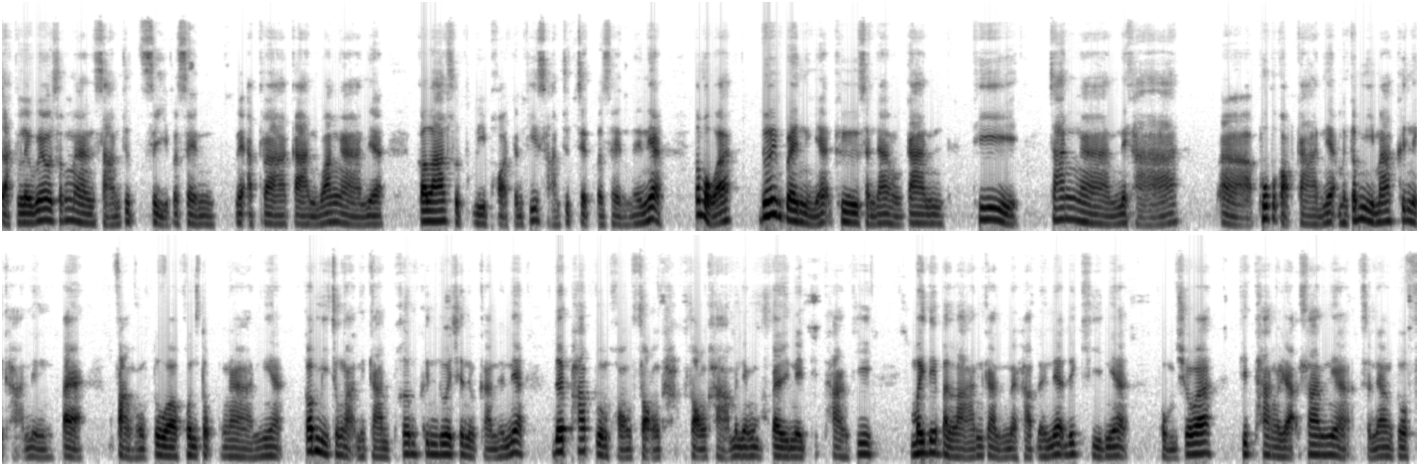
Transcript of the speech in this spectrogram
จากเลเวลสักประมาณ 3.4%ในอัตราการว่างงานเนี่ยก็ล่าสุด report กันที่ 3.7%ในเนี่ยต้องบอกว่าด้วยเทรนด์อย่างเงี้ยคือสัญญาณของการที่จ้างงานในขาผู้ประกอบการเนี่ยมันก็มีมากขึ้นในขาหนึ่งแต่ฝั่งของตัวคนตกงานเนี่ยก็มีจังหวะในการเพิ่มขึ้นด้วยเช่นเดียวกันเนี่ยด้วยภาพรวมของสองสองขา มันยังไปในทิศทางที่ไม่ได้ balance กันนะครับในนี้ด้วย key เนี่ยผมเชื่อว่า ทิศทางระยะสั้นเนี่ยสัญญาณตัวเฟ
